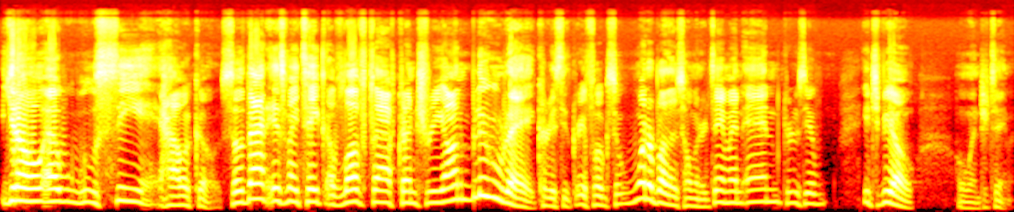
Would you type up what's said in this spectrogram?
you know uh, we'll see how it goes. So that is my take of Lovecraft Country on Blu-ray, courtesy of the great folks at Warner Brothers Home Entertainment and courtesy of HBO Home Entertainment.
